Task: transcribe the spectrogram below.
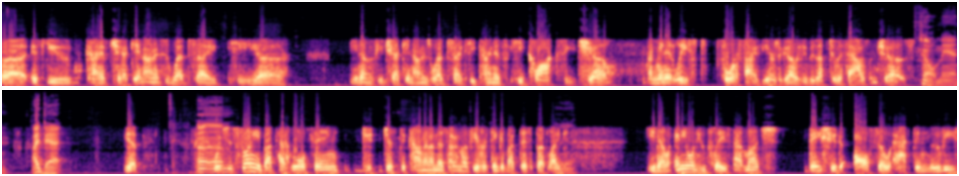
uh, if you kind of check in on his website, he, uh, you know, if you check in on his website, he kind of he clocks each show. I mean, at least four or five years ago, he was up to a thousand shows. Oh man. I bet. Yep. Um, Which is funny about that whole thing. J- just to comment on this, I don't know if you ever think about this, but like, Yeah. you know, anyone who plays that much, they should also act in movies.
